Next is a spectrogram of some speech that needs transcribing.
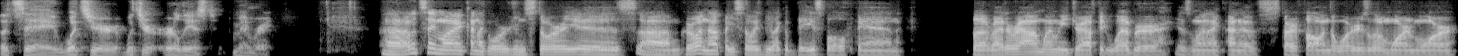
let's say what's your what's your earliest memory uh, I would say my kind of origin story is um, growing up. I used to always be like a baseball fan, but right around when we drafted Webber is when I kind of started following the Warriors a little more and more.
